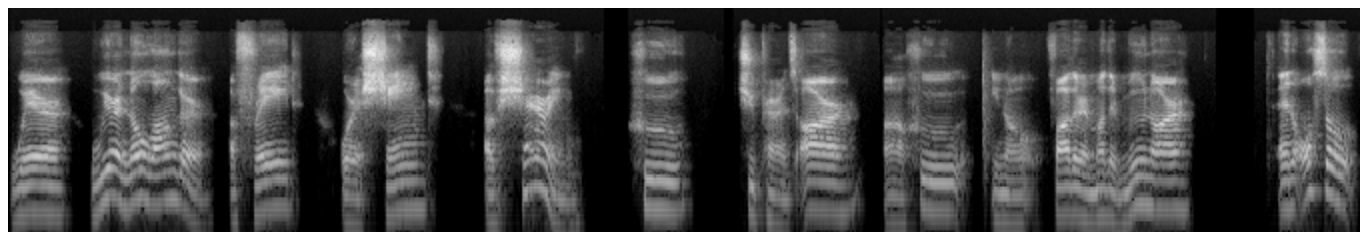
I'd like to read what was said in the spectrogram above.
where we are no longer afraid or ashamed of sharing who true parents are uh, who you know Father and Mother Moon are, and also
